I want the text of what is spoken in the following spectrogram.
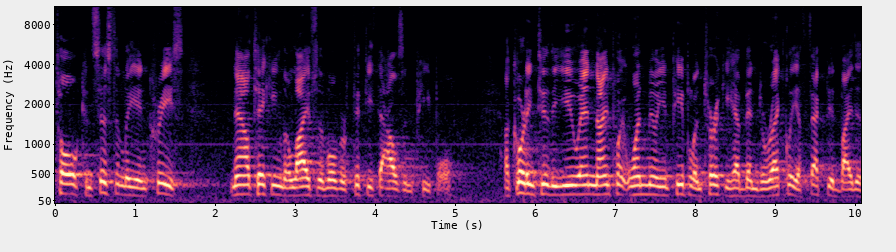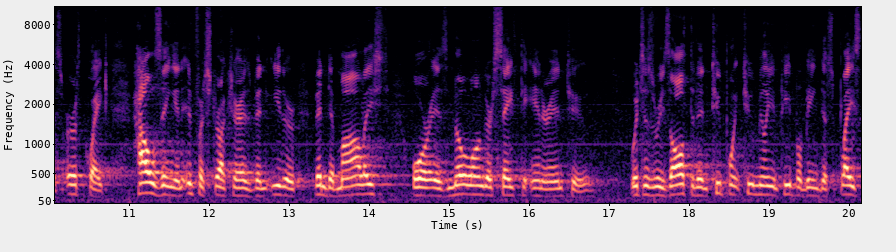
toll consistently increased, now taking the lives of over 50,000 people. According to the UN, 9.1 million people in Turkey have been directly affected by this earthquake. Housing and infrastructure has been either been demolished or is no longer safe to enter into which has resulted in 2.2 million people being displaced,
